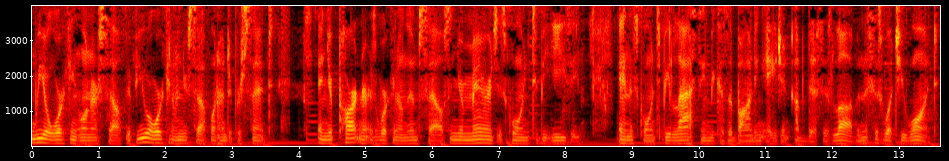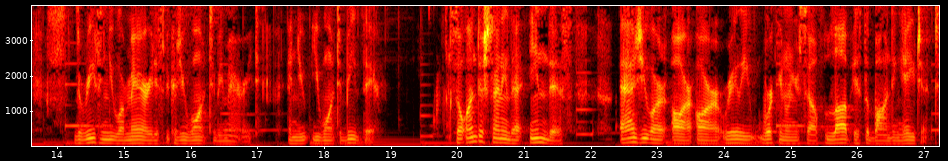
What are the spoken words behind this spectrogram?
we are working on ourselves. If you are working on yourself 100%, and your partner is working on themselves, and your marriage is going to be easy and it's going to be lasting because the bonding agent of this is love, and this is what you want. The reason you are married is because you want to be married and you, you want to be there. So understanding that in this, as you are, are, are really working on yourself, love is the bonding agent.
